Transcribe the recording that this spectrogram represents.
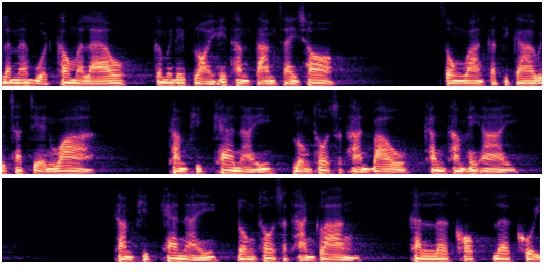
และแม้บวชเข้ามาแล้วก็ไม่ได้ปล่อยให้ทำตามใจชอบ ทรงวางกติกาไว้ชัดเจนว่า ทำผิดแค่ไหน ลงโทษสถานเบา ขั้นทำให้อาย ทำผิดแค่ไหน ลงโทษสถานกลาง ขั้นเลิกคบ เลิกคุย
